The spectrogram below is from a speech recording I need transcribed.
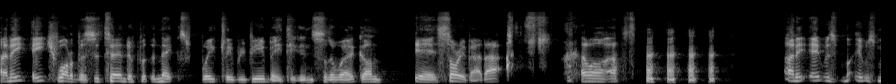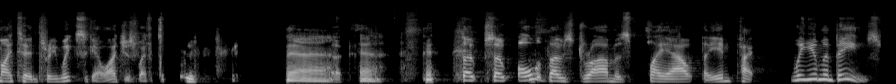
And each one of us had turned up at the next weekly review meeting and sort of went, gone, yeah, sorry about that. and it, it, was it was my turn three weeks ago. I just went. Yeah, yeah. so so all of those dramas play out. They impact. We're human beings.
